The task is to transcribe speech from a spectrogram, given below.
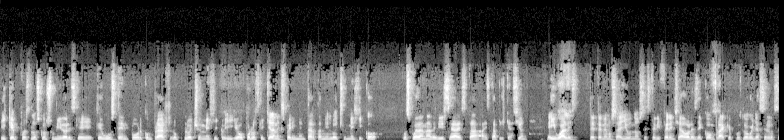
y que pues los consumidores que, que gusten por comprar lo, lo, hecho en México y, o por los que quieran experimentar también lo hecho en México, pues puedan adherirse a esta, a esta aplicación e igual este, tenemos ahí unos este, diferenciadores de compra que pues luego ya se los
